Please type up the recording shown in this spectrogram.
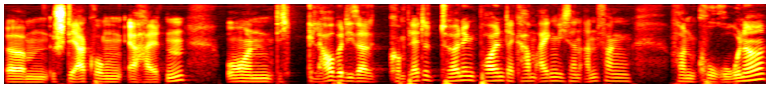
ähm, Stärkung erhalten. Und ich glaube, dieser komplette Turning Point, der kam eigentlich dann Anfang von Corona,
